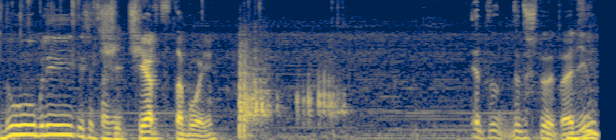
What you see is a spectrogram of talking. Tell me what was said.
Дубли, пишет Ч- Саня. черт с тобой. Это, это что, это один?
